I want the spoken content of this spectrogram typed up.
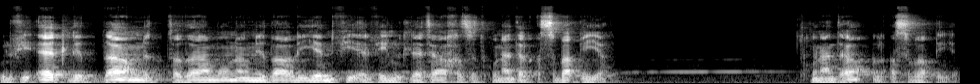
والفئات اللي تضامن التضامن نضاليا في 2003 خاصها تكون عندها الأسبقية. تكون عندها الأسبقية.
